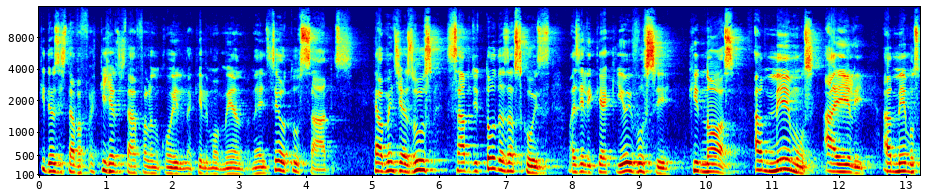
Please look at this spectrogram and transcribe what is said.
que Deus estava, que Jesus estava falando com ele naquele momento, né? Senhor, tu sabes. Realmente Jesus sabe de todas as coisas, mas Ele quer que eu e você, que nós amemos a Ele, amemos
